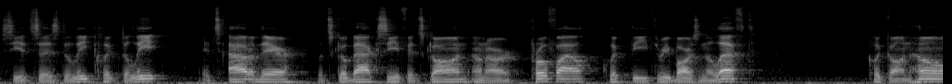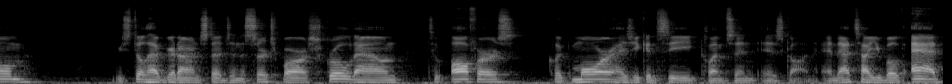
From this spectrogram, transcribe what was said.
See it says delete, click delete. It's out of there. Let's go back, see if it's gone on our profile. Click the three bars on the left. Click on home. We still have gridiron studs in the search bar. Scroll down to offers. Click more. As you can see, Clemson is gone. And that's how you both add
